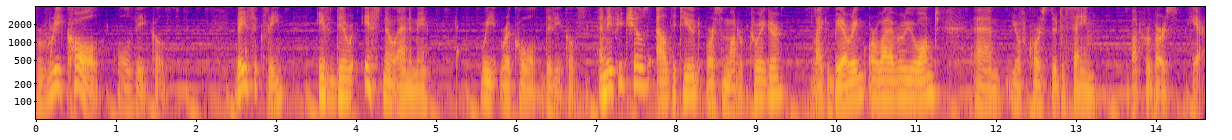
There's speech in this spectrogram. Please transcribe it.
recall all vehicles. Basically, if there is no enemy, we recall the vehicles. And if you chose altitude or some other trigger, like bearing or whatever you want, um, you of course do the same, but reverse here.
